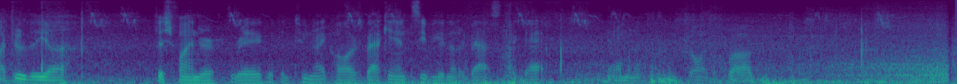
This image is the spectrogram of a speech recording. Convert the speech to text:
I threw the uh, fish finder rig with the two night crawlers back in, see if we get another bass like that. And I'm gonna continue throwing the frog. よし。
